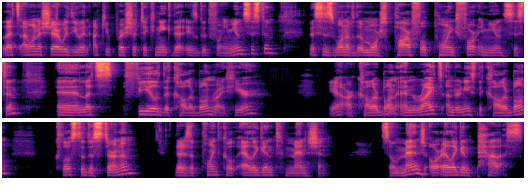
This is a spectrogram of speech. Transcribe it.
Let's I want to share with you an acupressure technique that is good for immune system. This is one of the most powerful point for immune system. And let's feel the collarbone right here. Yeah, our collarbone. And right underneath the collarbone, close to the sternum, there's a point called elegant mansion. So manch or elegant palace.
